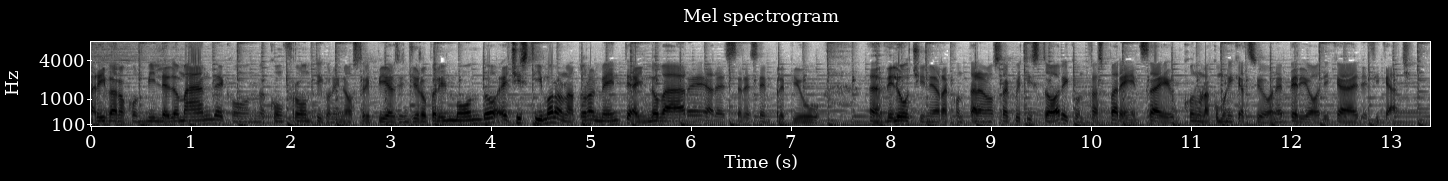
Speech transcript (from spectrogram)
arrivano con mille domande, con confronti con i nostri peers in giro per il mondo e ci stimolano naturalmente a innovare, ad essere sempre più eh, veloci nel raccontare la nostra equity story con trasparenza e con una comunicazione periodica ed efficace.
